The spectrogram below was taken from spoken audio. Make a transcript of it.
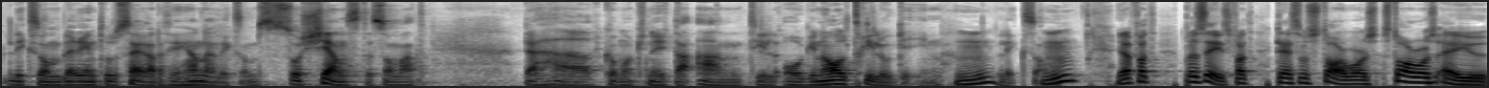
liksom blir introducerade till henne liksom, så känns det som att det här kommer knyta an till originaltrilogin. mm. Liksom. Mm. Ja, för att, precis. För att det som Star Wars, Star Wars är ju,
